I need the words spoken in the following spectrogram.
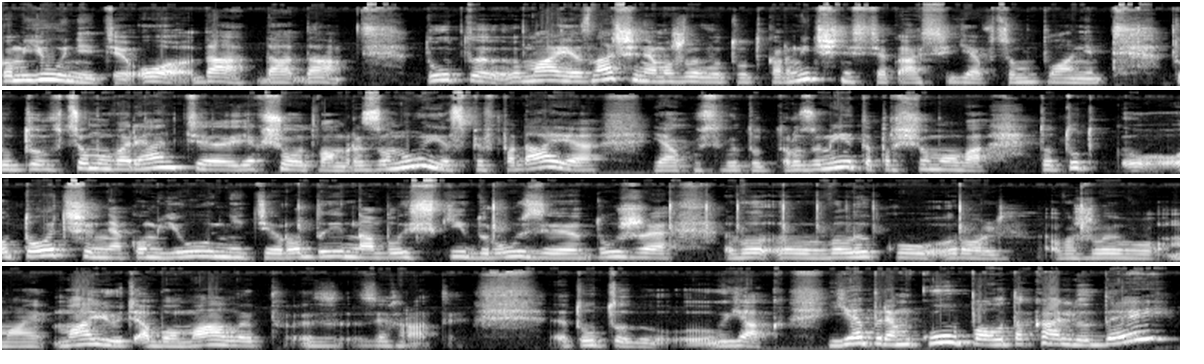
Ком'юніті, о, да, да, да. Тут е, має значення, можливо, тут кармічність якась є в цьому плані. Тут в цьому варіанті, якщо от вам резонує, співпадає, якось ви тут розумієте про що мова, то тут оточення, ком'юніті, родина, близькі, друзі дуже е, велику роль важливу мають або мали б зіграти. Тут е, як? Є прям купа отака людей,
